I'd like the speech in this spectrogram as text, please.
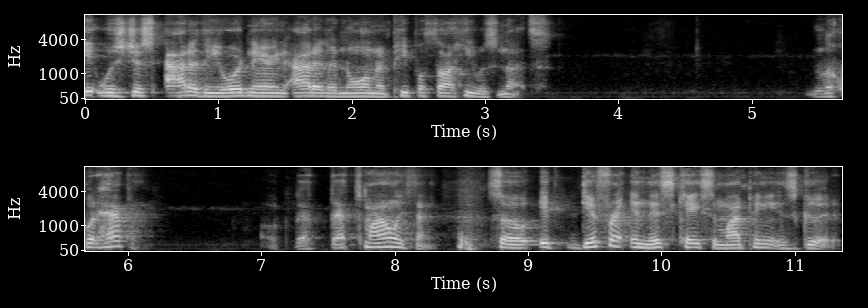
it was just out of the ordinary and out of the norm, and people thought he was nuts. Look what happened. That, that's my only thing. So it different in this case, in my opinion, is good.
